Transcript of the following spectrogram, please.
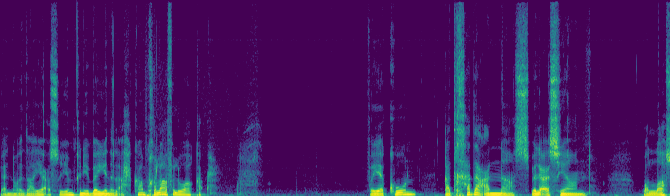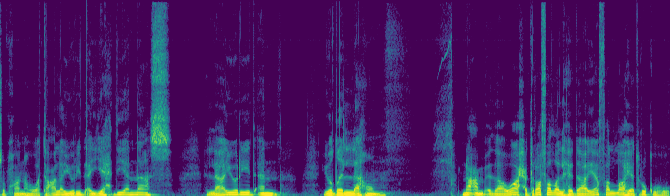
لأنه إذا يعصي يمكن يبين الأحكام خلاف الواقع. فيكون قد خدع الناس بالعصيان. والله سبحانه وتعالى يريد أن يهدي الناس لا يريد أن يضلهم. نعم إذا واحد رفض الهداية فالله يتركه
